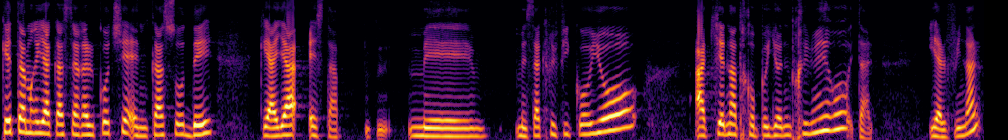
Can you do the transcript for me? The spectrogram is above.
¿Qué tendría que hacer el coche en caso de que haya esta, me, me sacrifico yo, a quién atropello en primero y tal? Y al final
